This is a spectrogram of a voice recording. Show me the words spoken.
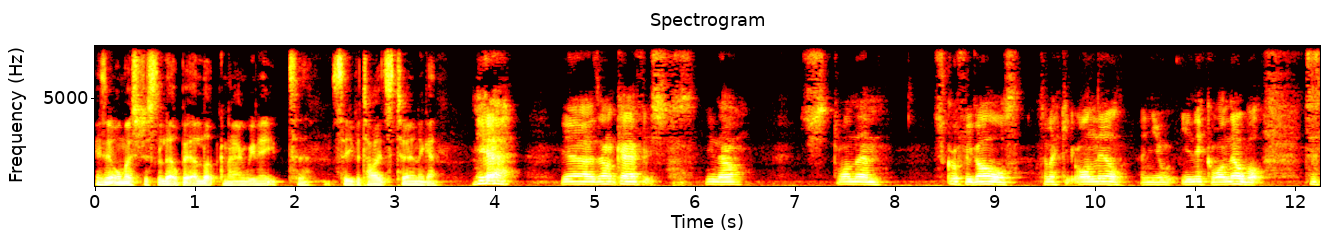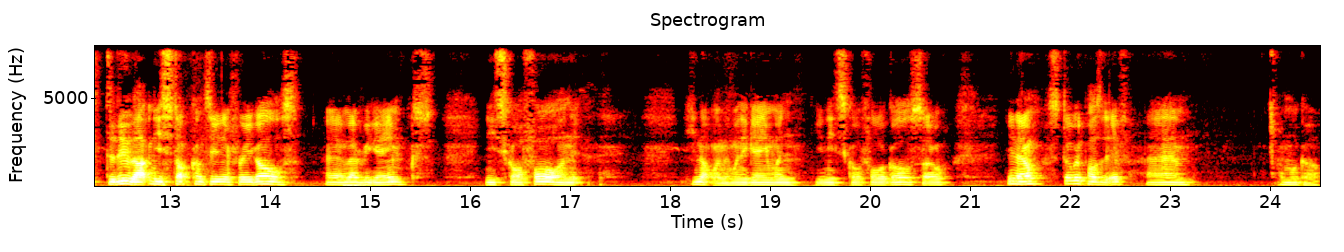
Is it almost just a little bit of luck now? We need to see the tides turn again. Yeah, yeah. I don't care if it's you know just one of them scruffy goals to make it one 0 and you you nick a one 0 but to, to do that, you need to stop conceding three goals um, every game. Cause you need to score four, and it, you're not going to win a game when you need to score four goals. So, you know, still be positive, um, and we'll go.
